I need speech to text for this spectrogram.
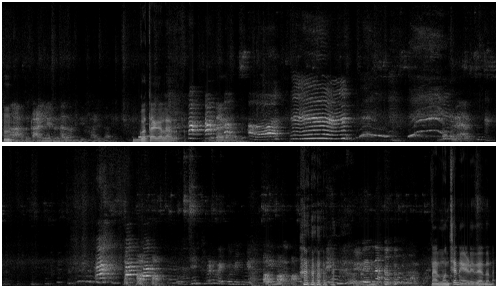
ಹಾ, ಅದು ಕಾಣಲಿ ಅಂದ್ರೆ ಅದೊಂದು ಇದು ಮಾಡಿದ್ದ ಅದು ಗೊತ್ತಾಗಲ್ಲ ಅದು. ನಾನು ಮುಂಚೆನೆ ಹೇಳಿದೆ ಅದನ್ನು.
